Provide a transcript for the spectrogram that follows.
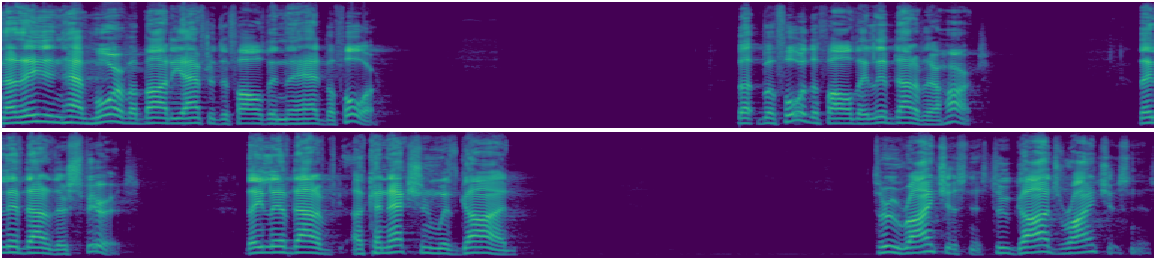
Now, they didn't have more of a body after the fall than they had before. But before the fall, they lived out of their heart, they lived out of their spirit, they lived out of a connection with God through righteousness, through God's righteousness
